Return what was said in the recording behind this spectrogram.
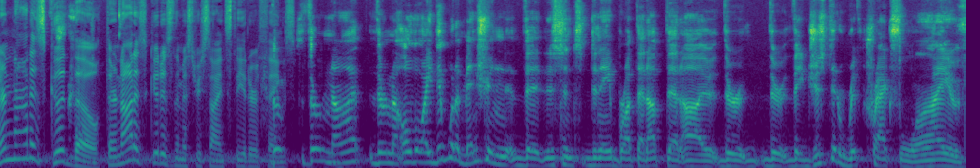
they're not as good though. They're not as good as the Mystery Science Theater They're, things. they're not. They're not. Although I did want to mention that since Danae brought that up, that uh, they're they're they just did RiffTrax live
